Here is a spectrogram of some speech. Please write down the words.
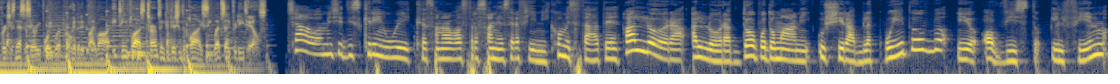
No purchase necessary. Void where prohibited by law. 18 plus terms and conditions apply. See website for details. Ciao amici di Screen Week, sono la vostra Sonia Serafini, come state? Allora, allora, dopodomani uscirà Black Widow, io ho visto il film,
